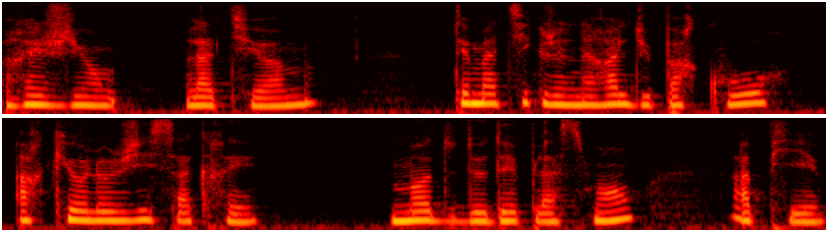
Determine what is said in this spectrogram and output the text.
région Latium, thématique générale du parcours, archéologie sacrée, mode de déplacement, à pied.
